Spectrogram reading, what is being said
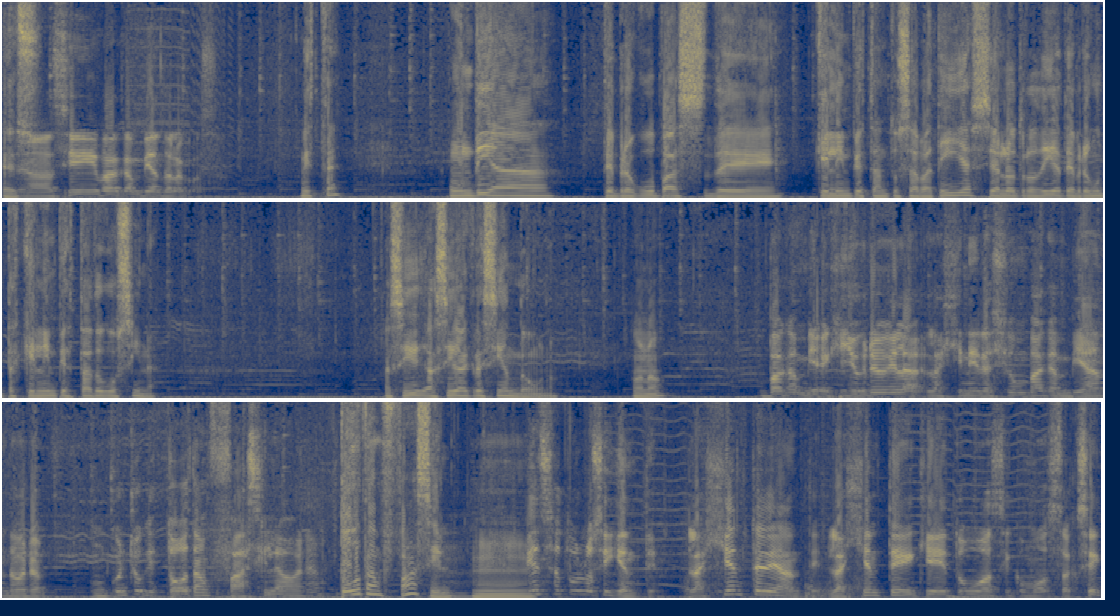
O Eso. sea, así va cambiando la cosa. ¿Viste? Un día te preocupas de qué limpio están tus zapatillas y al otro día te preguntas qué limpia está tu cocina. Así, así va creciendo uno, ¿o no? Va a cambiar, es que yo creo que la, la generación va cambiando. Ahora, encuentro que es todo tan fácil ahora. Todo tan fácil. Mm. Piensa tú lo siguiente, la gente de antes, la gente que tuvo así como success,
